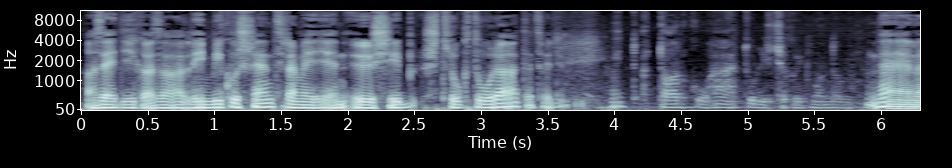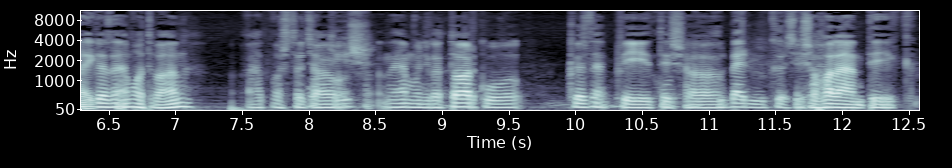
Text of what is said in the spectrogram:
Az egyik az a limbikus rendszer, amely egy ilyen ősibb struktúra. Tehát, hogy Itt a tarkó hátul is, csak úgy mondom. Ne, ne igazán nem ott van. Hát most, hogyha nem mondjuk a tarkó közepét és a, belül közép. és a halánték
